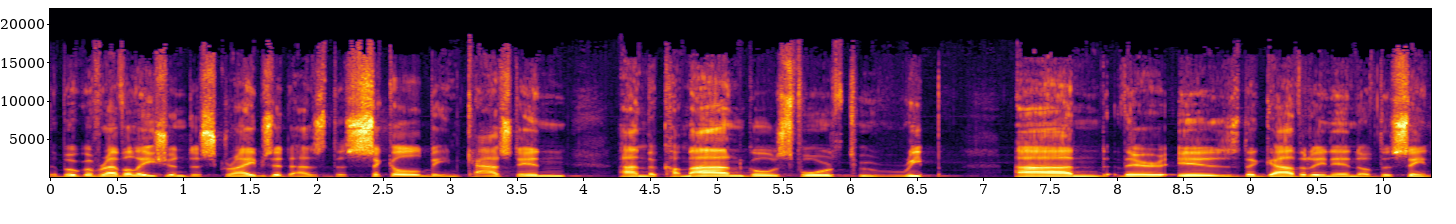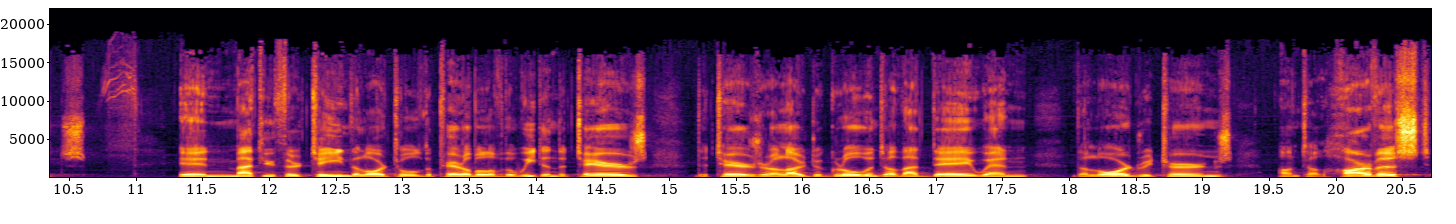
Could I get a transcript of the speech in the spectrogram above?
the book of Revelation describes it as the sickle being cast in, and the command goes forth to reap. And there is the gathering in of the saints. In Matthew 13, the Lord told the parable of the wheat and the tares. The tares are allowed to grow until that day when the Lord returns until harvest,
